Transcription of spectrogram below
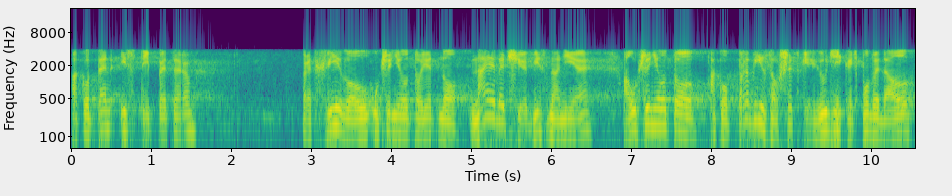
ako ten istý Peter pred chvíľou učinil to jedno najväčšie vyznanie a učinil to ako prvý zo všetkých ľudí, keď povedal,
